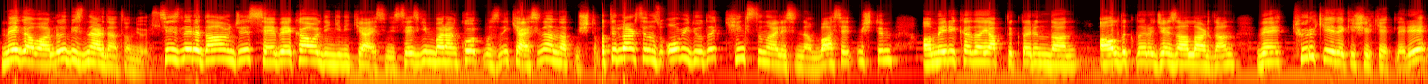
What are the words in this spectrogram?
Mega Varlık'ı biz nereden tanıyoruz? Sizlere daha önce SBK Holding'in hikayesini, Sezgin Baran Korkmaz'ın hikayesini anlatmıştım. Hatırlarsanız o videoda Kingston ailesinden bahsetmiştim. Amerika'da yaptıklarından, aldıkları cezalardan ve Türkiye'deki şirketleri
